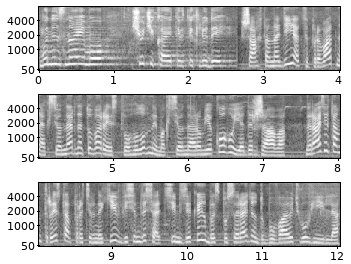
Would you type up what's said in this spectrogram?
Ми не знаємо, що чекаєте від тих людей. Шахта Надія це приватне акціонерне товариство, головним акціонером якого є держава. Наразі там 300 працівників, 87 з яких безпосередньо добувають вугілля.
